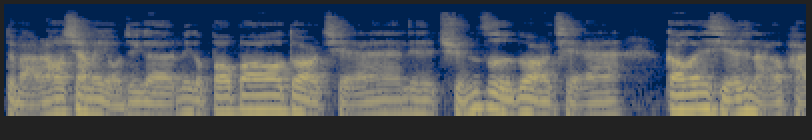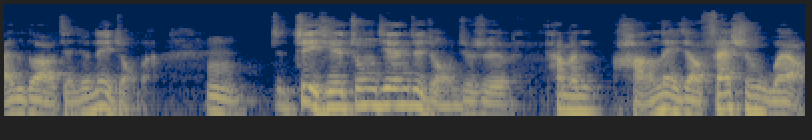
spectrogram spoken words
对吧？然后下面有这个那个包包多少钱，那些裙子多少钱，高跟鞋是哪个牌子多少钱，就那种嘛。嗯，这这些中间这种就是他们行内叫 fashion well，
